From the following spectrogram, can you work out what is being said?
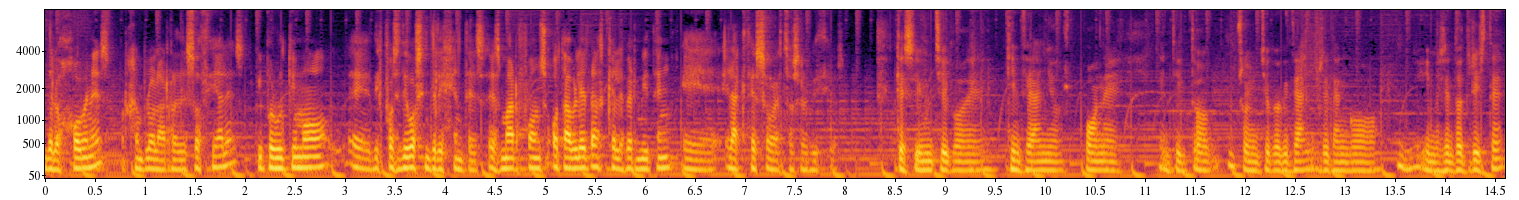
de los jóvenes, por ejemplo las redes sociales, y por último eh, dispositivos inteligentes, smartphones o tabletas que les permiten eh, el acceso a estos servicios. Que si un chico de 15 años pone en TikTok soy un chico de 15 años y, tengo, y me siento triste,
